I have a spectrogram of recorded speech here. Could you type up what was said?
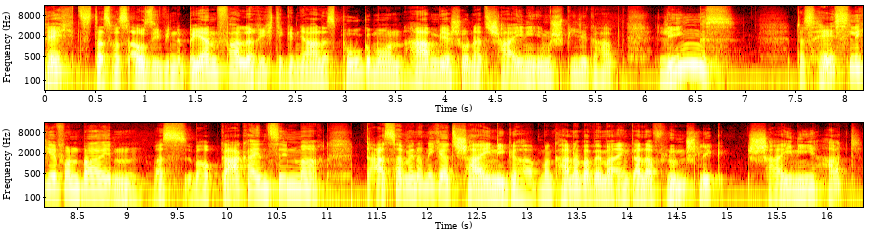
Rechts, das was aussieht wie eine Bärenfalle, richtig geniales Pokémon, haben wir schon als Shiny im Spiel gehabt. Links, das hässliche von beiden, was überhaupt gar keinen Sinn macht, das haben wir noch nicht als Shiny gehabt. Man kann aber, wenn man ein Gala Flunschlig Shiny hat,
